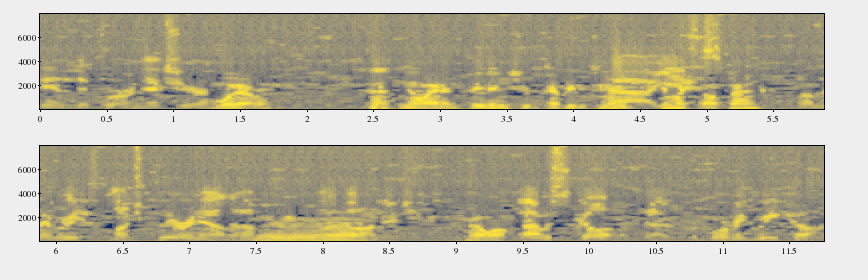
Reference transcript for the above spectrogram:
candidate for our next sheriff? Whatever. no, I didn't. They didn't shoot the deputy tonight. Ah, Get my yes. stuff back. My memory is much clearer now that I'm my Uh. bondage. Oh well. I was Scotland, uh, performing recon,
